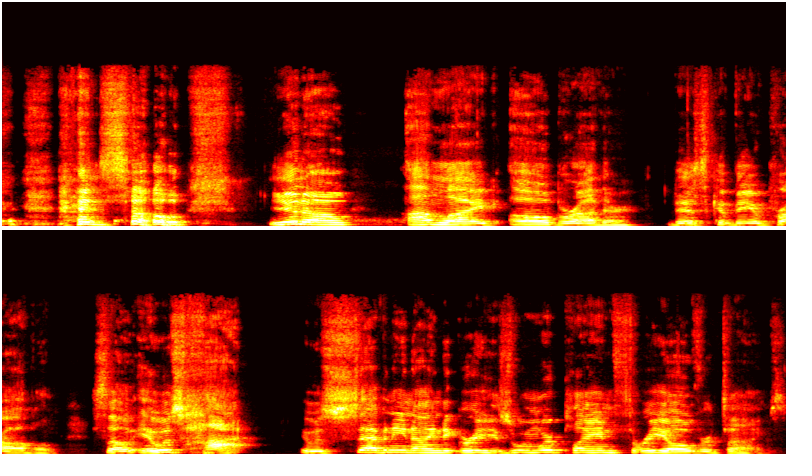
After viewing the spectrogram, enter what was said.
and so, you know, I'm like, oh, brother, this could be a problem. So it was hot. It was 79 degrees when we're playing three overtimes.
